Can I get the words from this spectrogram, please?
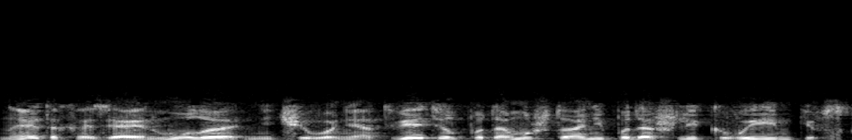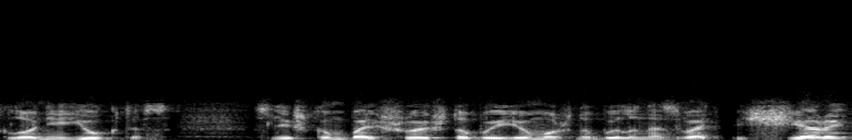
На это хозяин мула ничего не ответил, потому что они подошли к выемке в склоне Юктас, слишком большой, чтобы ее можно было назвать пещерой,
